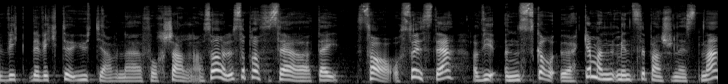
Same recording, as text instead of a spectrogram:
det er viktig å utjevne forskjellene. Så har jeg lyst til å presisere at jeg sa også i sted at vi ønsker å øke minstepensjonistene,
